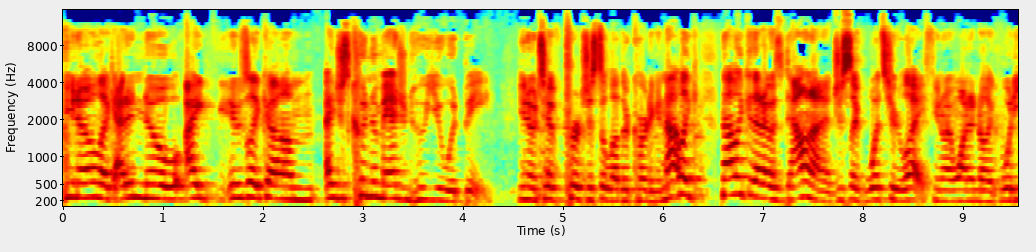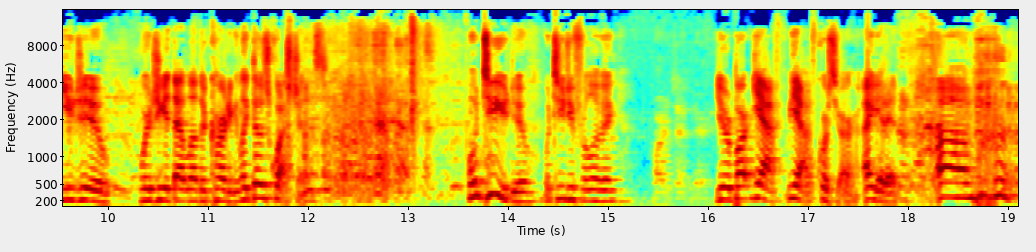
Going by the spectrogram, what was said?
You know, like I didn't know. I it was like um, I just couldn't imagine who you would be. You know, to have purchased a leather cardigan. Not like not like that. I was down on it. Just like, what's your life? You know, I want to know like, what do you do? Where'd you get that leather cardigan? Like those questions. What do you do? What do you do for a living? You're a bar. Yeah, yeah. Of course you are. I get it. Um,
